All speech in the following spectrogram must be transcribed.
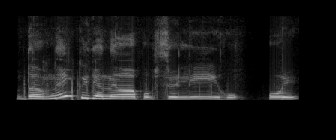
Давненько я не апав цю лігу. Ой,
